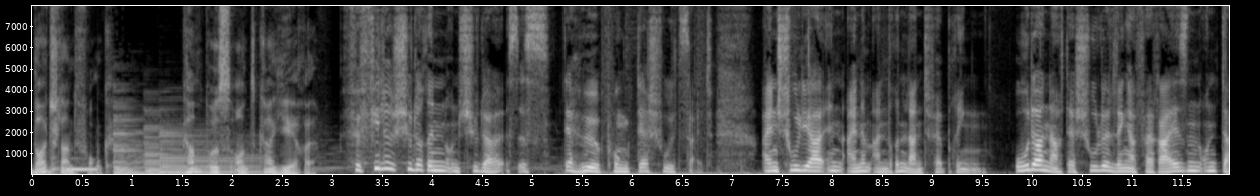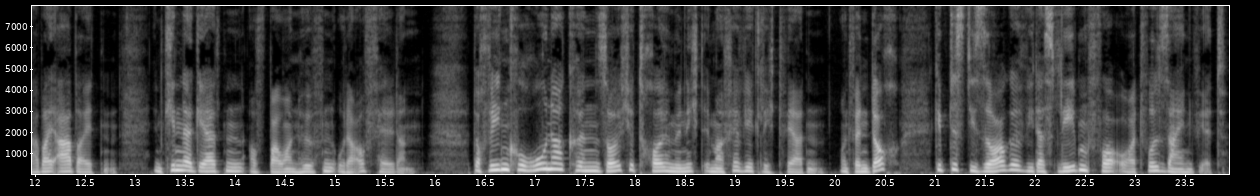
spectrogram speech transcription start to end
Deutschlandfunk. Campus und Karriere. Für viele Schülerinnen und Schüler ist es der Höhepunkt der Schulzeit. Ein Schuljahr in einem anderen Land verbringen. Oder nach der Schule länger verreisen und dabei arbeiten. In Kindergärten, auf Bauernhöfen oder auf Feldern. Doch wegen Corona können solche Träume nicht immer verwirklicht werden. Und wenn doch, gibt es die Sorge, wie das Leben vor Ort wohl sein wird.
